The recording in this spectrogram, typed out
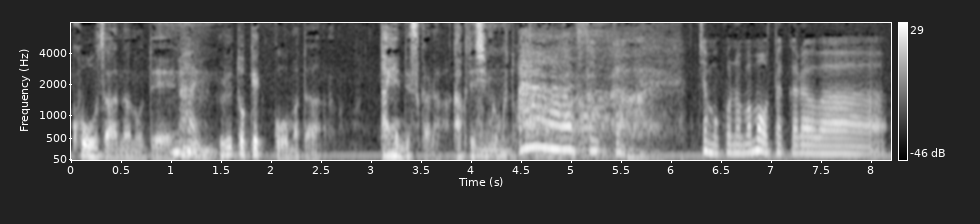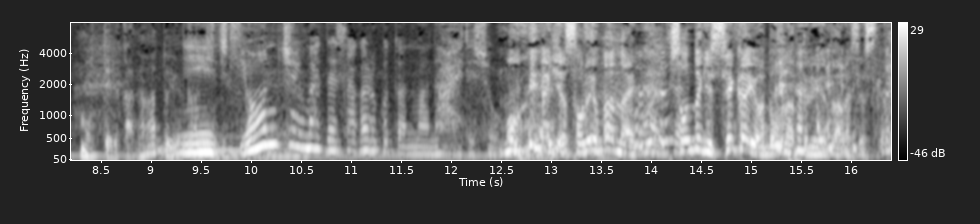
口座なので、はい、売ると結構また大変ですから確定申告とか、ああそうか、じゃあもうこのままお宝は持ってるかなという感じです、ね、40まで下がることはまあないでしょう、ね、もういやいやそれはない。その時世界はどうなってるんやって話ですから。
